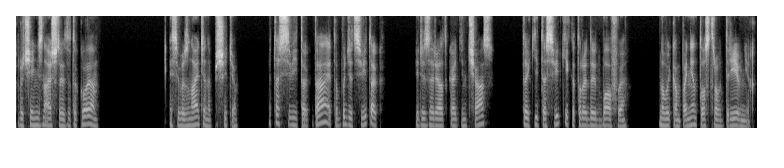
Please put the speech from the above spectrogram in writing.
Короче, я не знаю, что это такое. Если вы знаете, напишите. Это свиток, да? Это будет свиток. Перезарядка один час. какие-то свитки, которые дают бафы. Новый компонент Остров Древних.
